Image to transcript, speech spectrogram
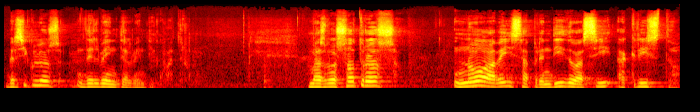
Versículos del 20 al 24. Mas vosotros no habéis aprendido así a Cristo,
